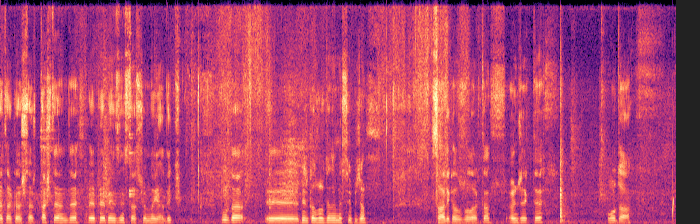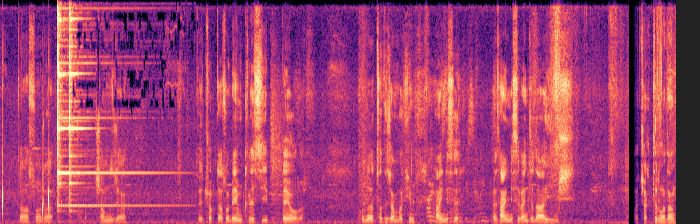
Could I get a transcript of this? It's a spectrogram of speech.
Evet arkadaşlar Taşderen'de BP benzin istasyonuna geldik. Burada eee, bir gazoz denemesi yapacağım. Sade gazoz olaraktan. Öncelikle Uludağ, daha sonra Çamlıca ve çok daha sonra benim klasiğim Beyoğlu. Bunları tadacağım bakayım hangisi evet hangisi bence daha iyiymiş. Ama Çaktırmadan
